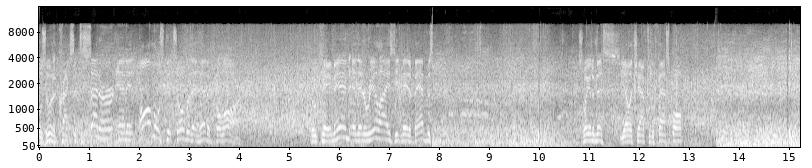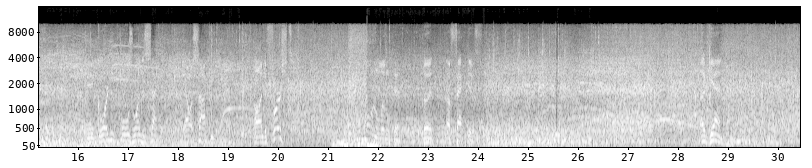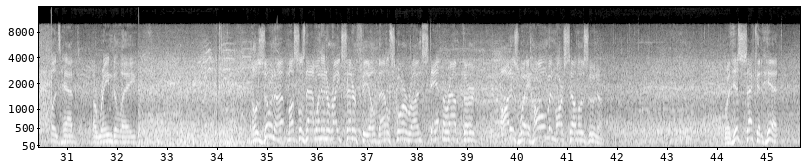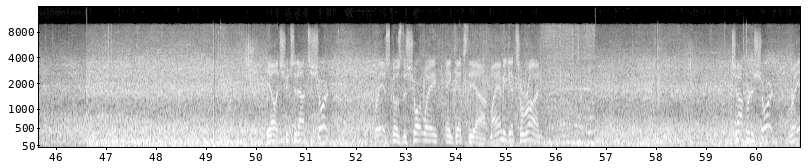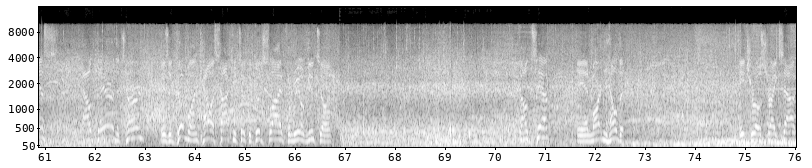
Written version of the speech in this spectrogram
Ozuna cracks it to center, and it almost gets over the head of Pilar, who came in and then realized he'd made a bad mistake. Swing and a miss. Yelich after the fastball. And Gordon pulls one to second. Kawasaki on to first. A little bit, but effective. Again. Had a rain delay. Ozuna muscles that one into right center field. That'll score a run. Stanton around third on his way home, and Marcell Ozuna with his second hit. Yelich shoots it out to short. Reyes goes the short way and gets the out. Miami gets a run. Chopper to short. Reyes out there. The turn is a good one. Kawasaki took a good slide from Realmuto. Foul tip. And Martin held it. Ichiro strikes out.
